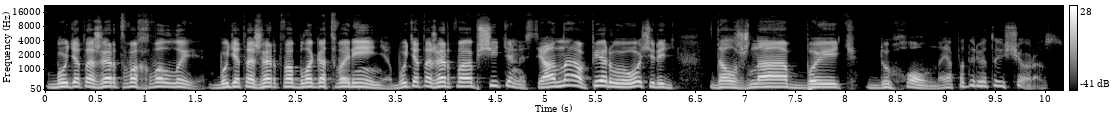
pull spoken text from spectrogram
Будь это жертва хвалы, будь это жертва благотворения, будь это жертва общительности, она в первую очередь должна быть духовной. Я повторю это еще раз.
